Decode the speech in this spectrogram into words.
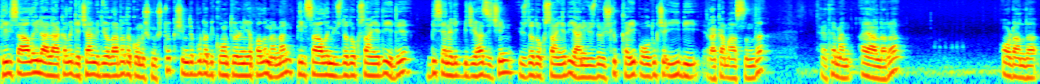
Pil sağlığıyla alakalı geçen videolarda da konuşmuştuk. Şimdi burada bir kontrolünü yapalım hemen. Pil sağlığım %97 idi. Bir senelik bir cihaz için %97 yani %3'lük kayıp oldukça iyi bir rakam aslında. Evet hemen ayarlara. Oradan da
